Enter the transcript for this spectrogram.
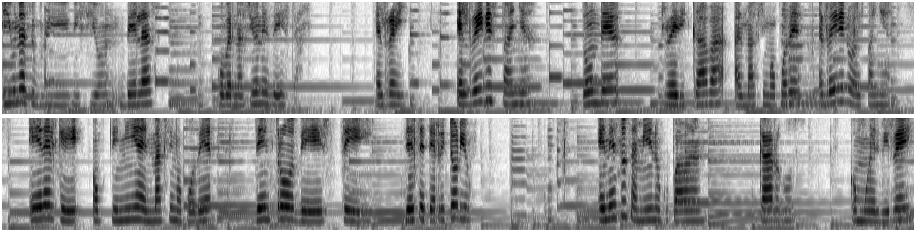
y una subdivisión de las gobernaciones de esta. El rey. El rey de España, donde radicaba al máximo poder. El rey de Nueva España era el que obtenía el máximo poder dentro de este, de este territorio. En estos también ocupaban cargos como el virrey,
